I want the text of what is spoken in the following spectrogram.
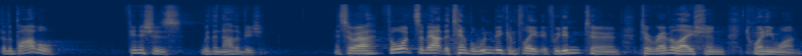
But the Bible finishes with another vision. And so our thoughts about the temple wouldn't be complete if we didn't turn to Revelation 21,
